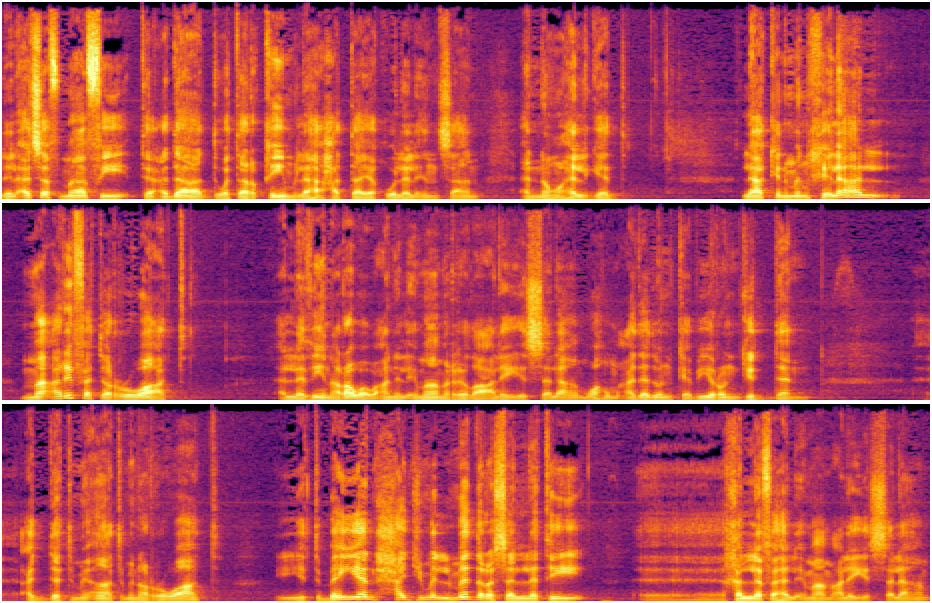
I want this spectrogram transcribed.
للأسف ما في تعداد وترقيم لها حتى يقول الإنسان أنه هل قد لكن من خلال معرفة الرواة الذين رووا عن الإمام الرضا عليه السلام وهم عدد كبير جدا. عدة مئات من الرواة يتبين حجم المدرسة التي آه، خلفها الإمام عليه السلام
